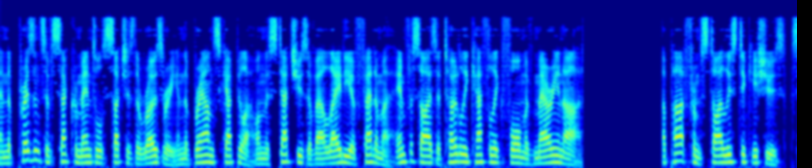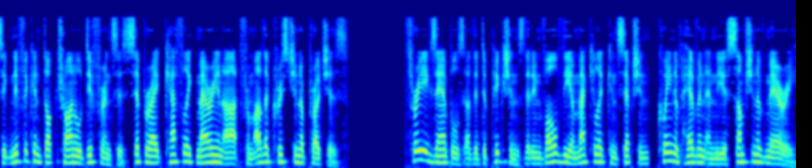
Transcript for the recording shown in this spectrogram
and the presence of sacramentals such as the Rosary and the brown scapular on the statues of Our Lady of Fatima emphasize a totally Catholic form of Marian art. Apart from stylistic issues, significant doctrinal differences separate Catholic Marian art from other Christian approaches. Three examples are the depictions that involve the Immaculate Conception, Queen of Heaven and the Assumption of Mary.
